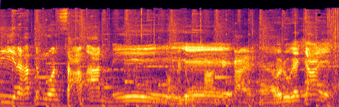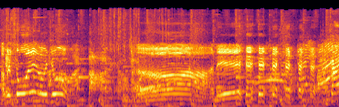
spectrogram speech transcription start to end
ลี่นะครับจำนวน 3 อันนี่เย่ใกล้เอาไปดูใกล้ๆ เอาไปโชว์เลยเอาไปโชว์ๆอันตาเออนี่ใกล้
